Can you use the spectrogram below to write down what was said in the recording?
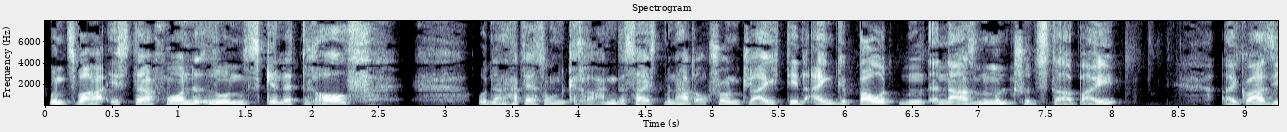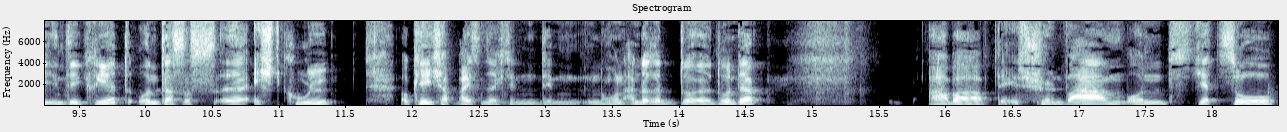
Und zwar ist da vorne so ein Skelett drauf. Und dann hat er so einen Kragen. Das heißt, man hat auch schon gleich den eingebauten Nasen-Mundschutz dabei. Also quasi integriert. Und das ist äh, echt cool. Okay, ich habe meistens den, den noch einen anderen äh, drunter. Aber der ist schön warm. Und jetzt so,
